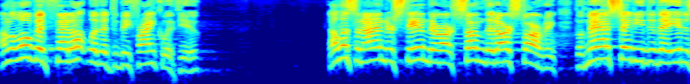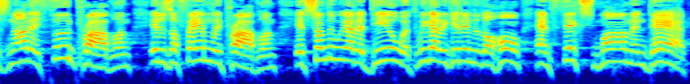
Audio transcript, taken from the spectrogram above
I'm a little bit fed up with it, to be frank with you. Now, listen, I understand there are some that are starving, but may I say to you today, it is not a food problem, it is a family problem. It's something we got to deal with. We got to get into the home and fix mom and dad,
